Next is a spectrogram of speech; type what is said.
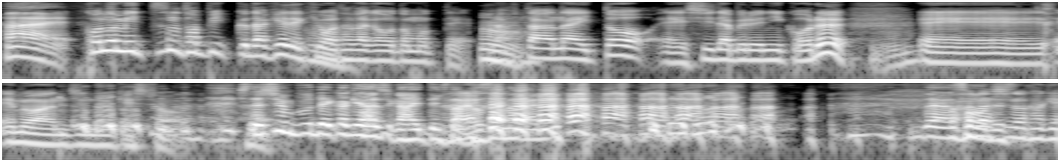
はい。この3つのトピックだけで今日は戦おうと思って、うん。ラフターナイト、えー CW ニコル、えー m 1準々決勝。して春風亭架橋が入ってきたんだ、その中に。だから話の架け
